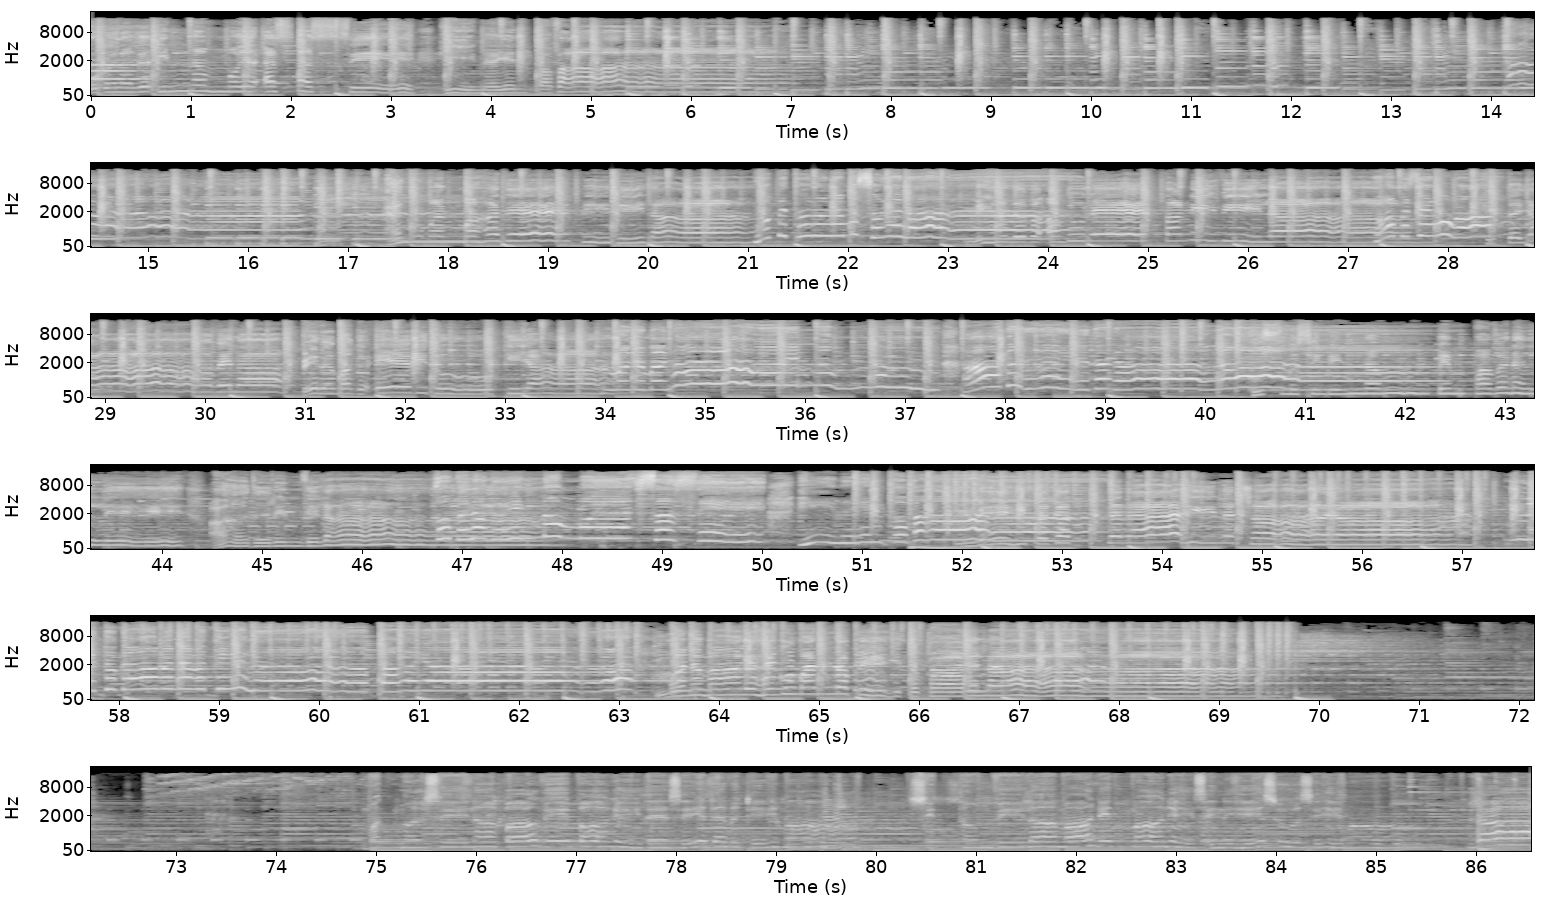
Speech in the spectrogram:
ඔබ ළඟ ඉන්නම් ඔය ඇස් අස්සේ හීනයෙන් පවා පාවේ දැසේ දැවටේමා. සිත්තම් වීලා මානෙත් මානේ සෙනෙහේ සුවසේමා. ලාහිරේ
